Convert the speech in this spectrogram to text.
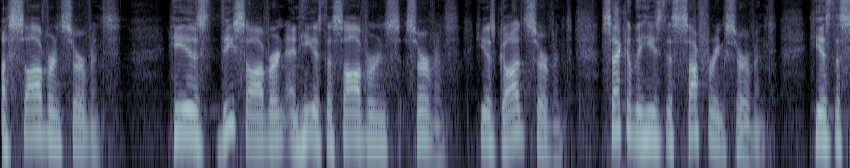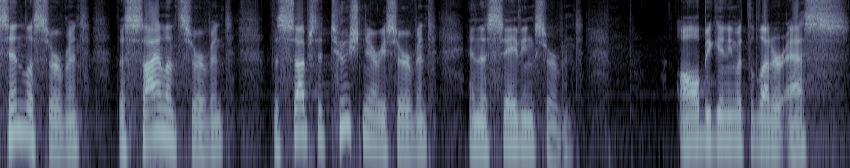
a sovereign servant. He is the sovereign, and he is the sovereign's servant. He is God's servant. Secondly, he's the suffering servant. He is the sinless servant, the silent servant, the substitutionary servant, and the saving servant. All beginning with the letter S.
